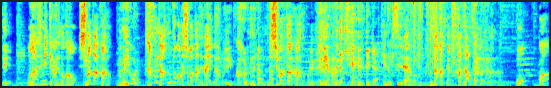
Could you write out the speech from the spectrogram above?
え？おおなじみって感じの顔。柴田カード。何これ？なんとかの柴田じゃないんかよこれ。これなんだ？柴田カード。これ意味わから手抜きすぎるやろなかったやろ。数合わせるお前もなおあ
